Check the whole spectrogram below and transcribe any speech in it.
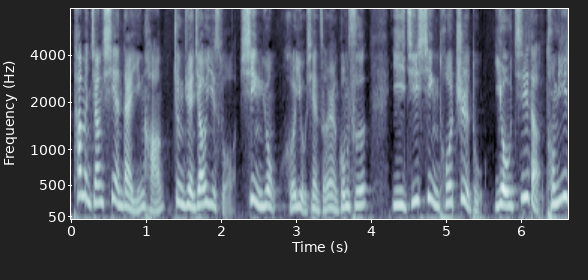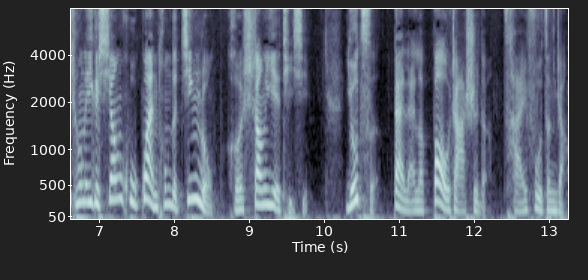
他们将现代银行、证券交易所、信用和有限责任公司以及信托制度有机的统一成了一个相互贯通的金融和商业体系，由此带来了爆炸式的财富增长。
